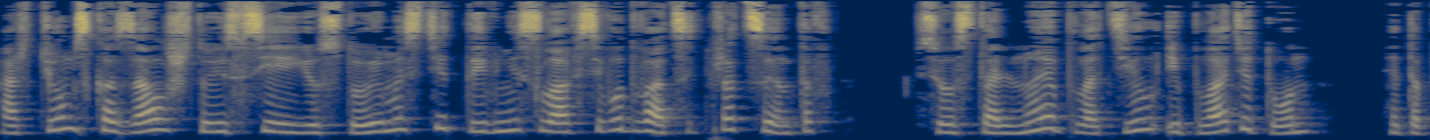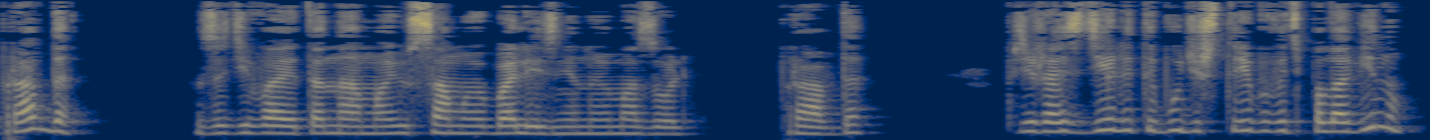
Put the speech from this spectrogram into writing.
Артем сказал, что из всей ее стоимости ты внесла всего 20%. Все остальное платил и платит он. Это правда? Задевает она мою самую болезненную мозоль. Правда. При разделе ты будешь требовать половину?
